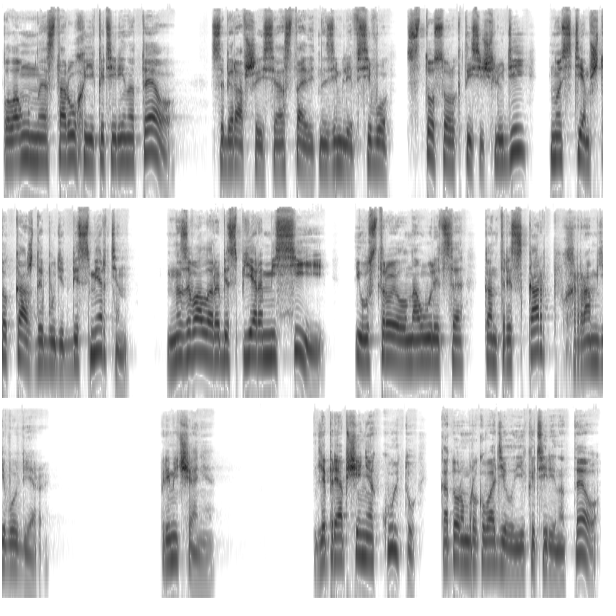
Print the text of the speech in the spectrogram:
Полоумная старуха Екатерина Тео, собиравшаяся оставить на земле всего 140 тысяч людей, но с тем, что каждый будет бессмертен – называла Робеспьера мессией и устроила на улице Контрескарп храм его веры. Примечание. Для приобщения к культу, которым руководила Екатерина Тео,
